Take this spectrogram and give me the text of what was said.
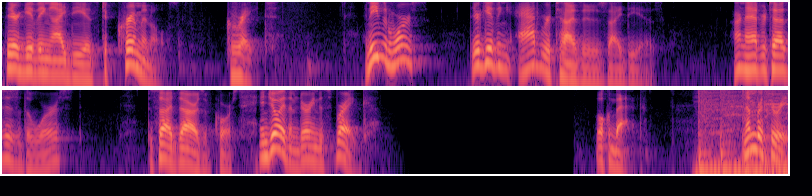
they're giving ideas to criminals. Great. And even worse, they're giving advertisers ideas. Aren't advertisers the worst? Besides ours, of course. Enjoy them during this break. Welcome back. Number three.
